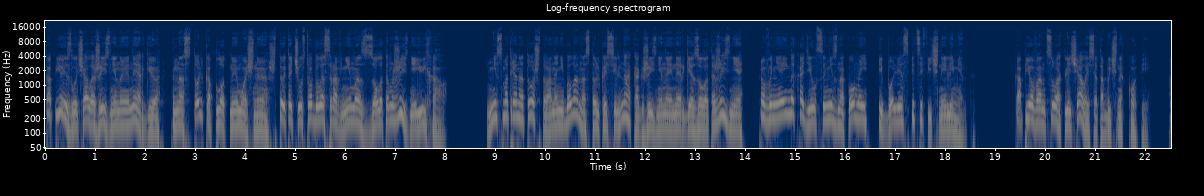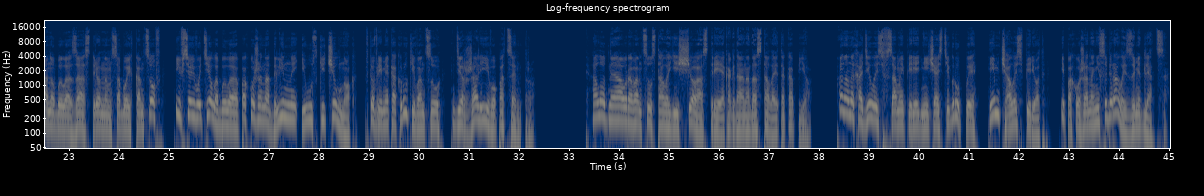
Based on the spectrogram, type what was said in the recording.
Копье излучало жизненную энергию, настолько плотную и мощную, что это чувство было сравнимо с золотом жизни Юйхао. Несмотря на то, что она не была настолько сильна, как жизненная энергия золота жизни, в ней находился незнакомый и более специфичный элемент. Копье Ван Цу отличалось от обычных копий. Оно было заостренным с обоих концов, и все его тело было похоже на длинный и узкий челнок, в то время как руки Ван Цу держали его по центру. Холодная аура Ван Цу стала еще острее, когда она достала это копье. Она находилась в самой передней части группы и мчалась вперед, и, похоже, она не собиралась замедляться.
